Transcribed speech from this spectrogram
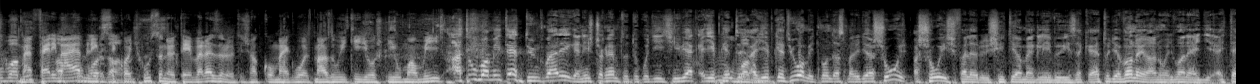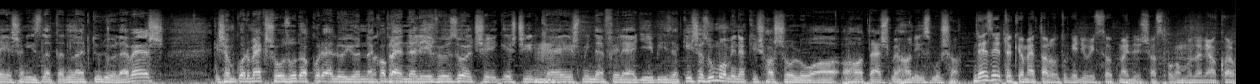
umamit, Mert Feri már emlékszik, hogy 25 évvel ezelőtt is akkor meg volt már az új kígyós umami. Hát umamit ettünk már régen is, csak nem tudtuk, hogy így hívják. Egyébként, Umami. egyébként jó, amit mondasz, mert ugye a só, a só is felerősíti a meglévő ízeket. Ugye van olyan, hogy van egy, egy teljesen ízletlenek tűrő leves, és amikor megsózod, akkor előjönnek a, benne lévő zöldség és csirke Hmm. és mindenféle egyéb ízek is. Az umaminek is hasonló a, a hatásmechanizmusa. De ezért tök jó, mert találtuk egy új szót, majd is azt fogom mondani akkor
